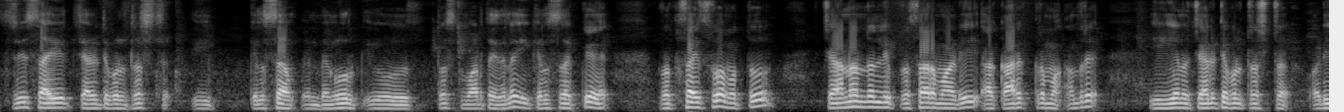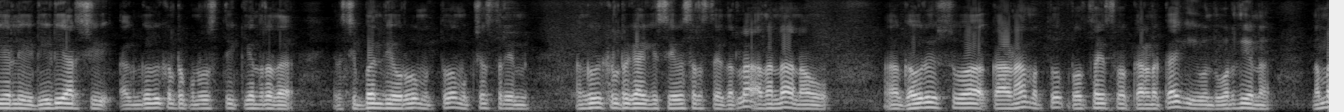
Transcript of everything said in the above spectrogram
ಶ್ರೀ ಸಾಯಿ ಚಾರಿಟೇಬಲ್ ಟ್ರಸ್ಟ್ ಈ ಕೆಲಸ ಏನು ಬೆಂಗಳೂರು ಇವು ಟ್ರಸ್ಟ್ ಮಾಡ್ತಾ ಇದೆಯಲ್ಲ ಈ ಕೆಲಸಕ್ಕೆ ಪ್ರೋತ್ಸಾಹಿಸುವ ಮತ್ತು ಚಾನಲ್ನಲ್ಲಿ ಪ್ರಸಾರ ಮಾಡಿ ಆ ಕಾರ್ಯಕ್ರಮ ಅಂದರೆ ಈ ಏನು ಚಾರಿಟೇಬಲ್ ಟ್ರಸ್ಟ್ ಅಡಿಯಲ್ಲಿ ಡಿ ಡಿ ಆರ್ ಸಿ ಅಂಗವಿಕಲರ ಪುನರ್ವಸತಿ ಕೇಂದ್ರದ ಸಿಬ್ಬಂದಿಯವರು ಮತ್ತು ಮುಖ್ಯಸ್ಥರು ಏನು ಅಂಗವಿಕಲರಿಗಾಗಿ ಸೇವೆ ಸಲ್ಲಿಸ್ತಾ ಇದ್ದಾರಲ್ಲ, ಅದನ್ನು ನಾವು ಗೌರವಿಸುವ ಕಾರಣ ಮತ್ತು ಪ್ರೋತ್ಸಾಹಿಸುವ ಕಾರಣಕ್ಕಾಗಿ ಈ ಒಂದು ವರದಿಯನ್ನು ನಮ್ಮ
